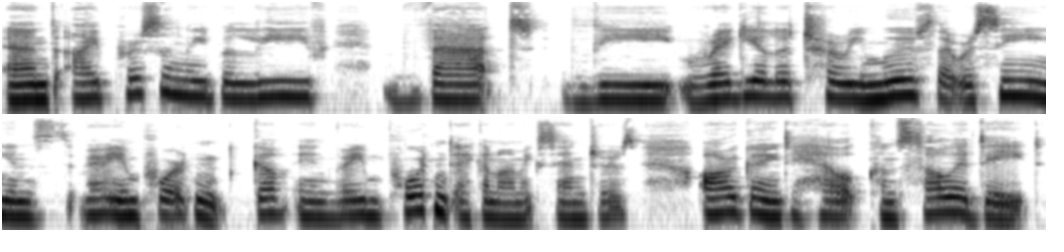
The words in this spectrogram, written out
And I personally believe that the regulatory moves that we're seeing in very important, in very important economic centers are going to help consolidate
